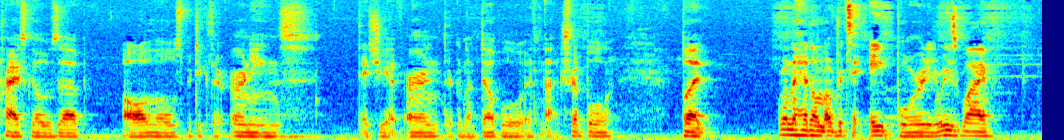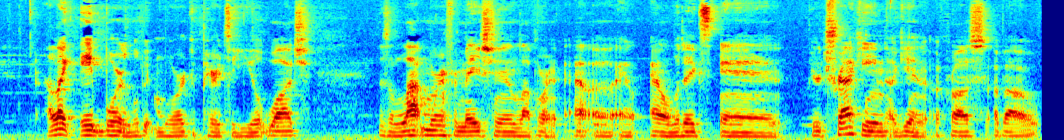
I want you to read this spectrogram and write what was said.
price goes up all those particular earnings that you have earned. They're going to double, if not triple. But we're going to head on over to Ape Board. And the reason why I like Ape Board a little bit more compared to Yield Watch, there's a lot more information, a lot more uh, uh analytics, and you're tracking again across about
